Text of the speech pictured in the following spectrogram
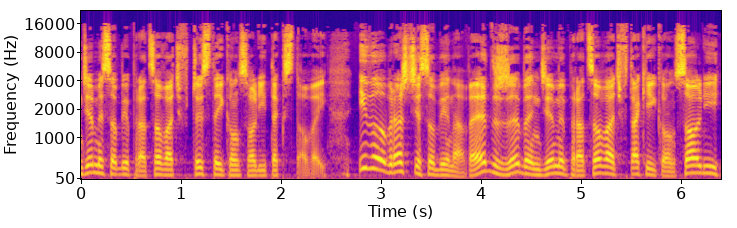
będziemy sobie pracować w czystej konsoli tekstowej. I wyobraźcie sobie nawet, że będziemy pracować w takiej konsoli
